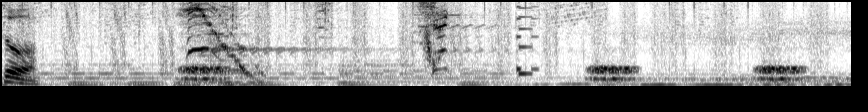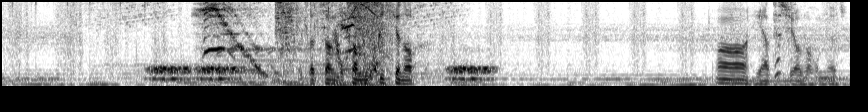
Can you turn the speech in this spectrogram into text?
So. Ich würde sagen, wir kommen sicher noch. Oh, Herz, ja, warum nicht?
